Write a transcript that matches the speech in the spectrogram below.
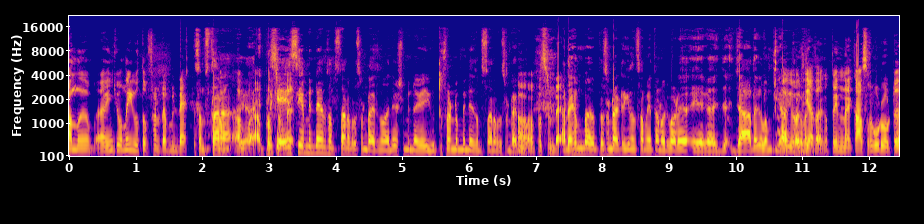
അന്ന് എനിക്ക് തോന്നുന്നു യൂത്ത് ഫ്രണ്ട് എമ്മിന്റെ സംസ്ഥാന കെ എസ് സി എമ്മിന്റെ സംസ്ഥാന പ്രസിഡന്റ് ആയിരുന്നു അതിനുശേഷം പിന്നെ യൂത്ത് ഫ്രണ്ട് എമ്മിന്റെ സംസ്ഥാന പ്രസിഡന്റ് ആയിരുന്നു പ്രസിഡന്റ് അദ്ദേഹം പ്രസിഡന്റ് ആയിട്ടിരിക്കുന്ന സമയത്താണ് ഒരുപാട് ജാഥകളും പിന്നെ കാസർഗോഡ് തൊട്ട്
